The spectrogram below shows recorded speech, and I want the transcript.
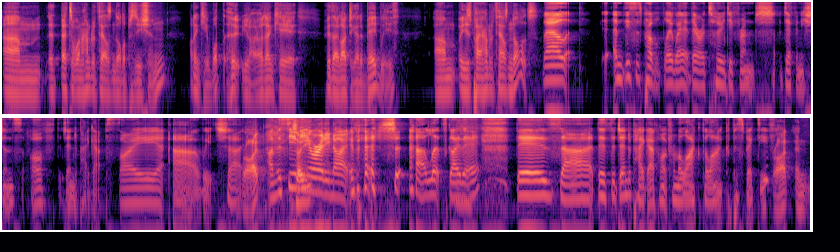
um, that, that's a $100,000 position. I don't care what the, who, you know, I don't care who they like to go to bed with. Um, you just pay $100,000. Well, and this is probably where there are two different definitions of the gender pay gap. So, uh, which uh, Right. I'm assuming So you, you- already know, but uh, let's go there. There's uh, there's the gender pay gap from a like for like perspective. Right, and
